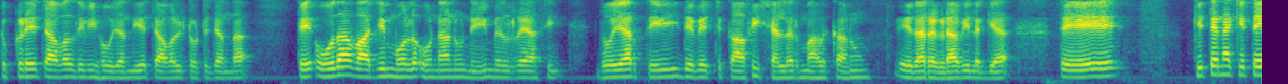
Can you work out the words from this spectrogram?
ਟੁਕੜੇ ਚਾਵਲ ਦੀ ਵੀ ਹੋ ਜਾਂਦੀ ਹੈ, ਚਾਵਲ ਟੁੱਟ ਜਾਂਦਾ ਤੇ ਉਹਦਾ ਵਾਜਿਬ ਮੁੱਲ ਉਹਨਾਂ ਨੂੰ ਨਹੀਂ ਮਿਲ ਰਿਹਾ ਸੀ। 2023 ਦੇ ਵਿੱਚ ਕਾਫੀ ਸ਼ੈਲਰ ਮਾਲਕਾਂ ਨੂੰ ਇਹਦਾ ਰਗੜਾ ਵੀ ਲੱਗਿਆ ਤੇ ਕਿਤੇ ਨਾ ਕਿਤੇ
